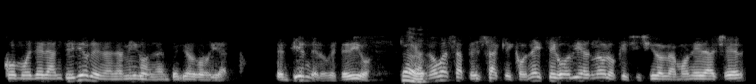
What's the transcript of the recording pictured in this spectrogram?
como en el anterior eran amigos del anterior gobierno. ¿Se entiende lo que te digo? Claro. no vas a pensar que con este gobierno los que se hicieron la moneda ayer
